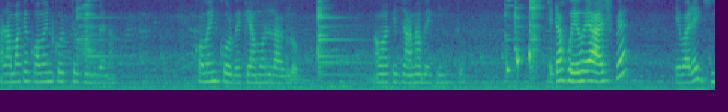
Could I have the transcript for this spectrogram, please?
আর আমাকে কমেন্ট করতে ভুলবে না। কমেন্ট করবে কেমন লাগল, আমাকে জানাবে কিন্তু। এটা হয়ে হয়ে আসবে। এবারে ঘি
